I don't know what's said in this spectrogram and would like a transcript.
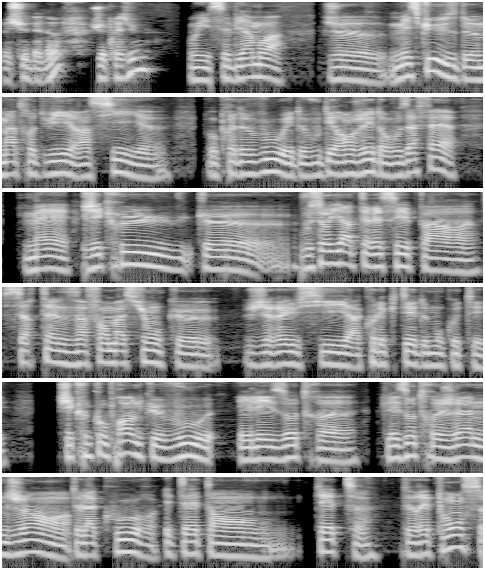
Monsieur Danoff, je présume? Oui, c'est bien moi. Je m'excuse de m'introduire ainsi euh, auprès de vous et de vous déranger dans vos affaires, mais j'ai cru que vous seriez intéressé par euh, certaines informations que j'ai réussi à collecter de mon côté. J'ai cru comprendre que vous et les autres euh, les autres jeunes gens de la cour étaient en quête de réponses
